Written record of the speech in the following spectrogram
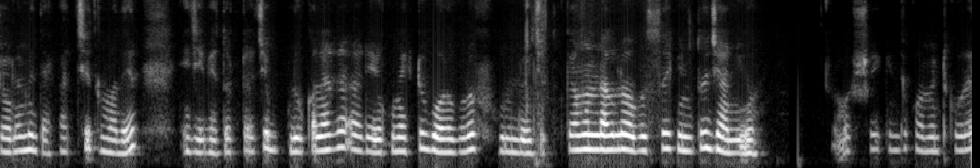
চলো আমি দেখাচ্ছি তোমাদের। এই যে ভেতরটা হচ্ছে ব্লু কালারের আর এরকম একটু বড় বড় ফুল রয়েছে। কেমন লাগল অবশ্যই কিন্তু জানিও। অবশ্যই কিন্তু কমেন্ট করে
